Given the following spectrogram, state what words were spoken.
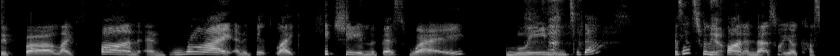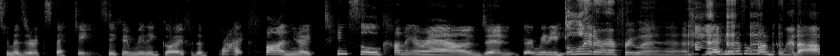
super like fun and bright and a bit like kitschy in the best way, lean into that because that's really yep. fun and that's what your customers are expecting. So you can really go for the bright, fun, you know, tinsel coming around and go really glitter everywhere. yeah, who doesn't love glitter?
